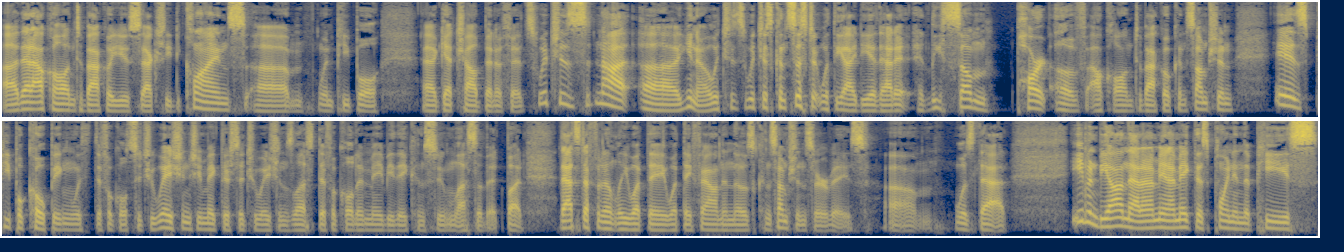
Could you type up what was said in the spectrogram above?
Uh, that alcohol and tobacco use actually declines um, when people uh, get child benefits, which is not, uh, you know, which is which is consistent with the idea that it, at least some part of alcohol and tobacco consumption is people coping with difficult situations. You make their situations less difficult, and maybe they consume less of it. But that's definitely what they what they found in those consumption surveys um, was that. Even beyond that, I mean, I make this point in the piece.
